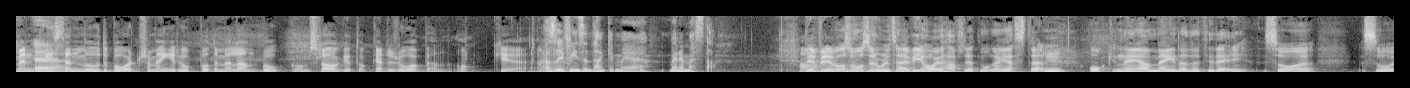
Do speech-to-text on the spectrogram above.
Men Eh. finns det en moodboard som hänger ihop både mellan bokomslaget och garderoben? Och, eh, Alltså det finns en tanke med, med det mesta. Det är för det var som var så roligt här. Vi har ju haft rätt många gäster. Mm. Och när jag mejlade till dig så, så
